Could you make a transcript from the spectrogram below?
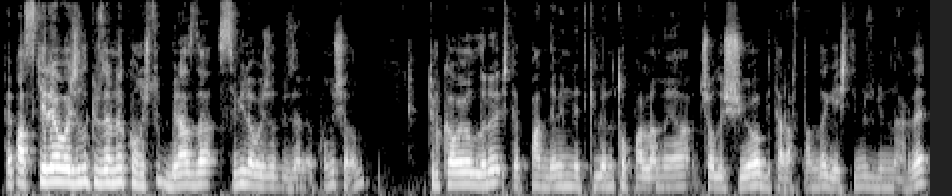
Hep askeri havacılık üzerine konuştuk. Biraz da sivil havacılık üzerine konuşalım. Türk Hava Yolları işte pandeminin etkilerini toparlamaya çalışıyor. Bir taraftan da geçtiğimiz günlerde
